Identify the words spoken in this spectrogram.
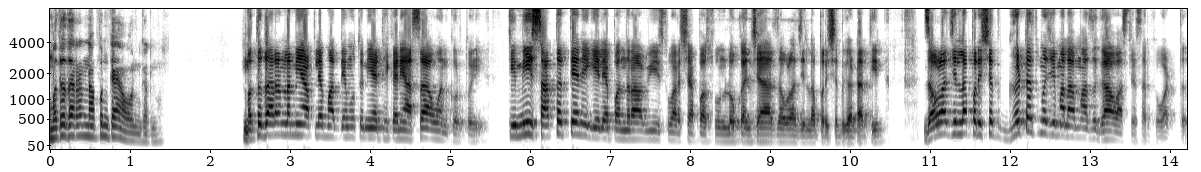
मतदारांना आपण काय आवाहन करणार? मतदारांना मी आपल्या माध्यमातून या ठिकाणी असं आवाहन करतोय की मी सातत्याने गेल्या पंधरा वीस वर्षापासून लोकांच्या जवळा जिल्हा परिषद गटातील जवळा जिल्हा परिषद गटच म्हणजे मला माझं गाव असल्यासारखं वाटतं.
